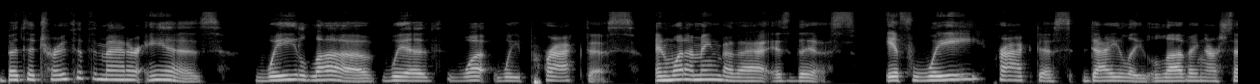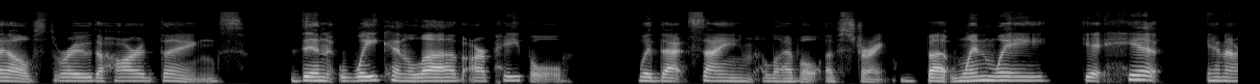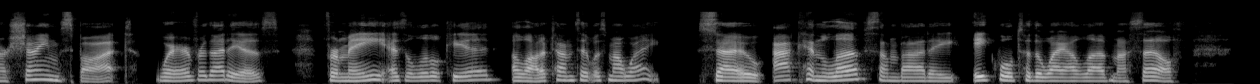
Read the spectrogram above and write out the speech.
But the truth of the matter is, we love with what we practice. And what I mean by that is this if we practice daily loving ourselves through the hard things, then we can love our people with that same level of strength. But when we get hit in our shame spot, wherever that is, for me as a little kid, a lot of times it was my weight. So I can love somebody equal to the way I love myself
